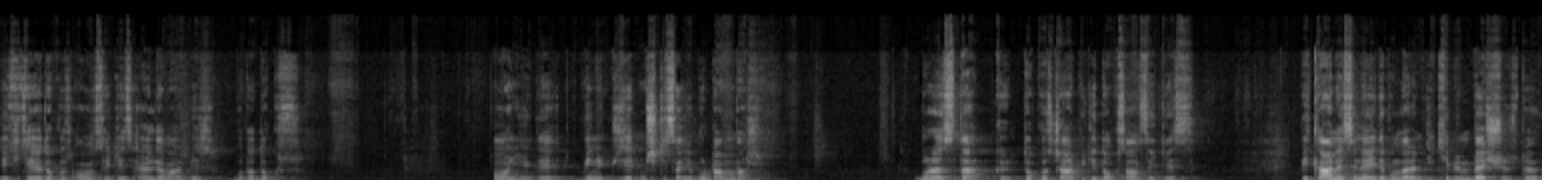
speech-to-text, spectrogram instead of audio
2 kere 9 18. Elde var 1. Bu da 9. 17. 1372 sayı buradan var. Burası da 49 çarpı 2 98. Bir tanesi neydi bunların? 2500'dü.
